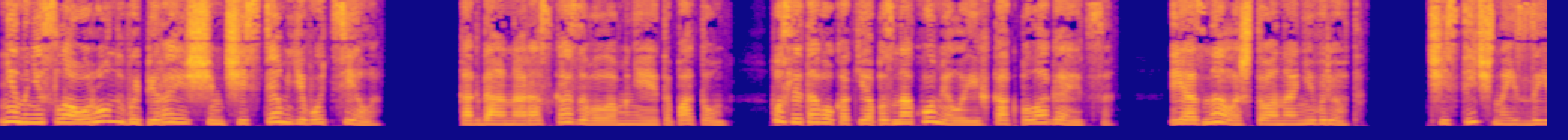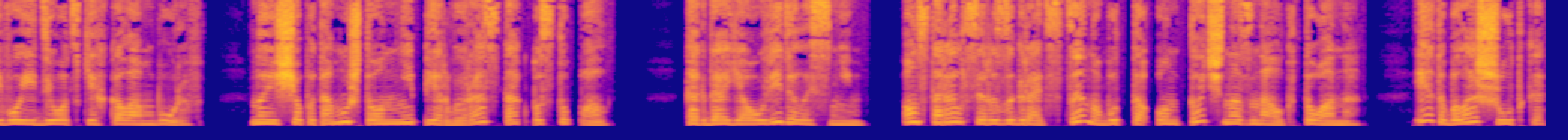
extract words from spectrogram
не нанесла урон выпирающим частям его тела. Когда она рассказывала мне это потом, после того, как я познакомила их, как полагается, я знала, что она не врет. Частично из-за его идиотских каламбуров, но еще потому, что он не первый раз так поступал. Когда я увиделась с ним, он старался разыграть сцену, будто он точно знал, кто она. И это была шутка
